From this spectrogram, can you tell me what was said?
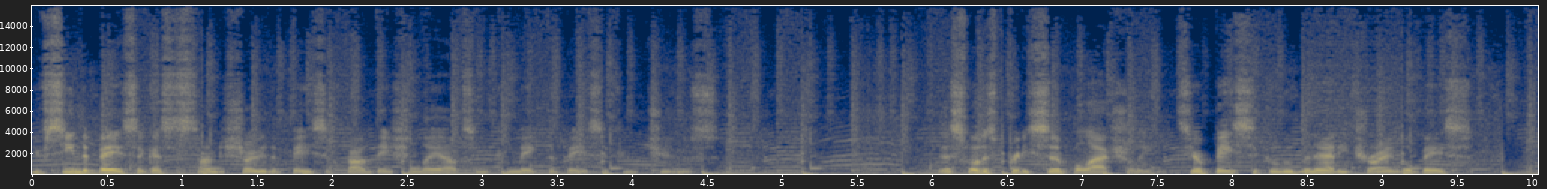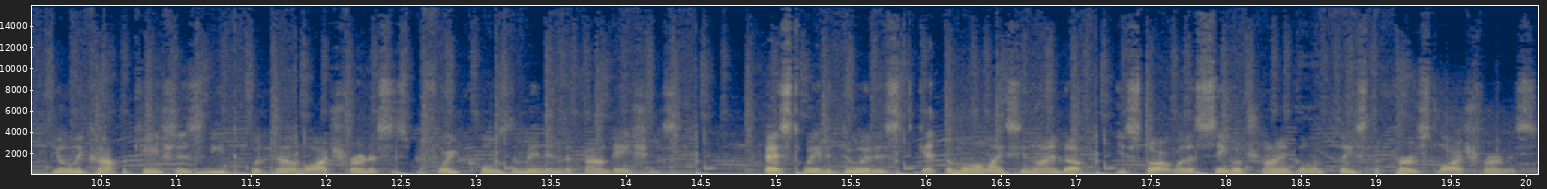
You've seen the base, I guess it's time to show you the basic foundation layout so you can make the base if you choose. This one is pretty simple actually. It's your basic Illuminati triangle base. The only complication is you need to put down large furnaces before you close them in in the foundations. Best way to do it is to get them all nicely lined up. You start with a single triangle and place the first large furnace.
